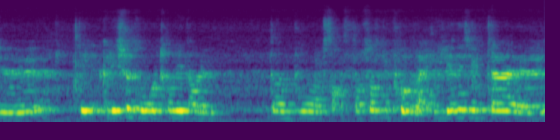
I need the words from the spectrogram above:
de, que les choses vont retourner dans le dans le bon sens, dans le sens du progrès. Les résultats euh,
